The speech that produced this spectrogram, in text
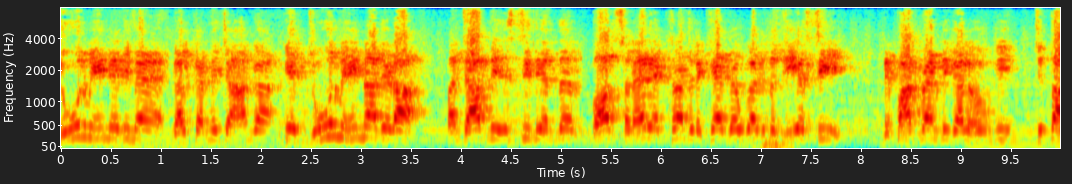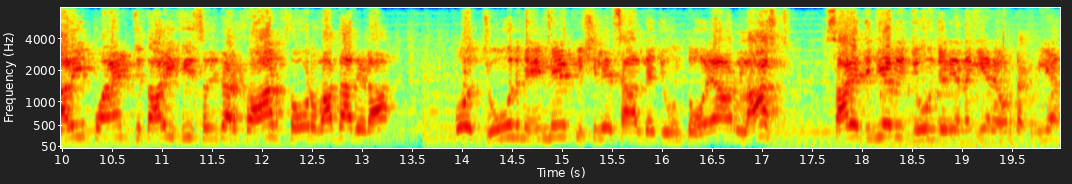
ਜੂਨ ਮਹੀਨੇ ਦੀ ਮੈਂ ਗੱਲ ਕਰਨੀ ਚਾਹਾਂਗਾ ਕਿ ਜੂਨ ਮਹੀਨਾ ਜਿਹੜਾ ਪੰਜਾਬ ਦੀ ਹਿਸਟਰੀ ਦੇ ਅੰਦਰ ਬਹੁਤ ਸੁਨਹਿਰੇ ਅੱਖਰਾਂ 'ਚ ਲਿਖਿਆ ਜਾਊਗਾ, ਜਦੋਂ ਜੀਐਸਟੀ ਡਿਪਾਰਟਮੈਂਟ ਦੀ ਗੱਲ ਹੋਊਗੀ 44.44% ਫੀਸਦੀ ਦਾ ਰਿਕਾਰਡ ਤੋੜ ਵਾਧਾ ਜਿਹੜਾ ਉਹ ਜੂਨ ਮਹੀਨੇ ਪਿਛਲੇ ਸਾਲ ਦੇ ਜੂਨ ਤੋਂ ਹੋਇਆ ਔਰ ਲਾਸਟ ਸਾਰੇ ਜਿੰਨੀਆਂ ਵੀ ਜੂਨ ਜਿਹੜੀਆਂ ਲੰਗੀਆਂ ਨੇ ਹੁਣ ਤੱਕ ਦੀਆਂ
